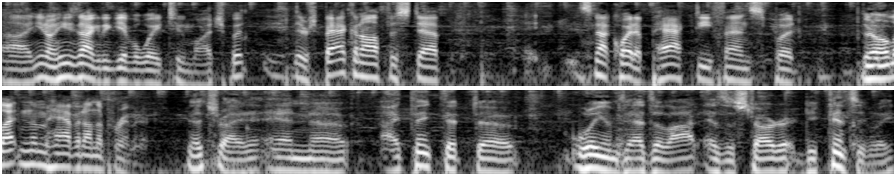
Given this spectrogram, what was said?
Uh, you know, he's not going to give away too much, but there's backing off a step. It's not quite a pack defense, but they're No. letting them have it on the perimeter. That's right, and uh, I think that uh, Williams adds a lot as a starter defensively,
